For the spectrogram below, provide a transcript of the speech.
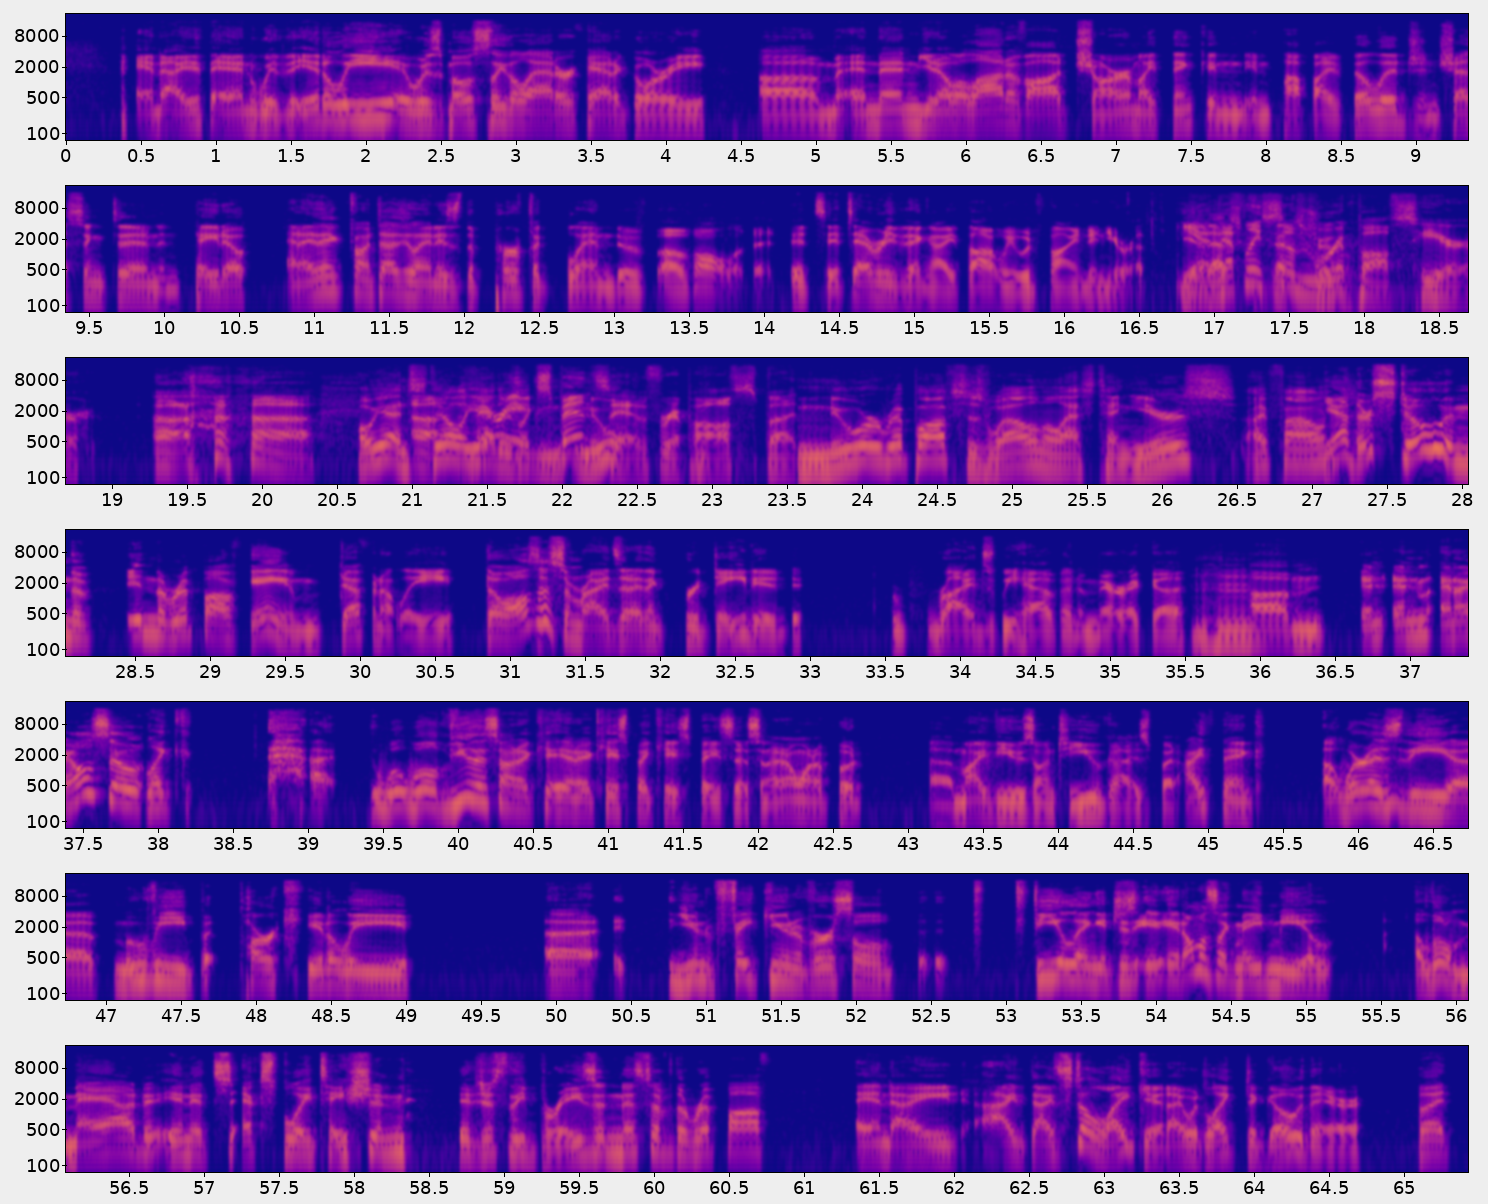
And I and with Italy, it was mostly the latter category. Um, and then you know a lot of odd charm, I think, in in Popeye Village and Chessington and Tayto. And I think Phantasialand is the perfect blend of, of all of it. It's it's everything I thought we would find in Europe. Yeah, Yeah, that's- definitely that's some true. rip-offs here. Oh yeah, and still, Uh, yeah, very there's like new- expensive rip-offs, but newer ripoffs as well in the last 10 years i found Yeah, they're still in the in the ripoff game, definitely. Though also some rides that I think predated rides we have in America. Um, and and and I also like I, we'll we'll view this on a a case by case basis, and I don't want to put uh, my views onto you guys, but I think uh, whereas the uh, movie Park Italy uh, un- fake Universal feeling, it just it, it almost like made me a, a little mad in its exploitation. It's just the brazenness of the ripoff, and I, I I still like it. I would like to go there, but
